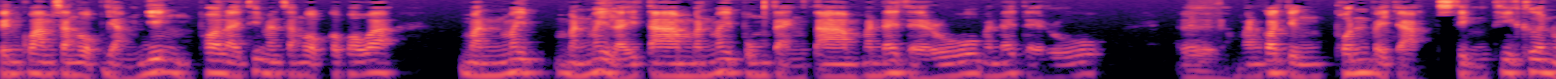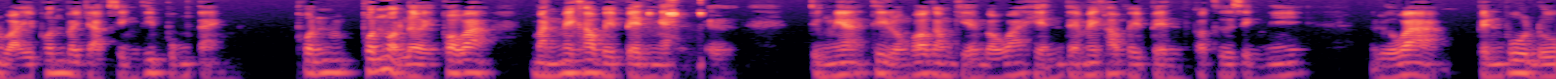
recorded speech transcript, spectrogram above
เป็นความสงบอย่างยิ่ง เพราะอะไรที่มันสงบก็เพราะว่า มันไม่มันไม่ไหลตาม มันไม่ปรุงแต่งตาม มันได้แต่รู้ มันได้แต่รู้เออมันก็จึงพ้นไปจากสิ่งที่เคลื่อนไหว พ้นไปจากสิ่งที่ปรุงแต่ง พ้นพ้นหมดเลย เพราะว่ามันไม่เข้าไปเป็นไงเออจึงเนี้ยที่หลวงพ่อคำเขียนบอกว่าเห็นแต่ไม่เข้าไปเป็นก็คือสิ่งนี้ หรือว่าเป็นผู้ดู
